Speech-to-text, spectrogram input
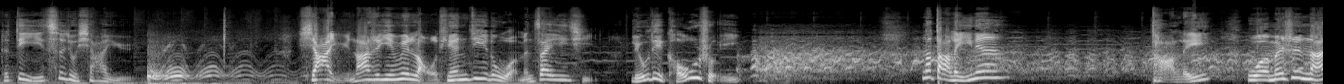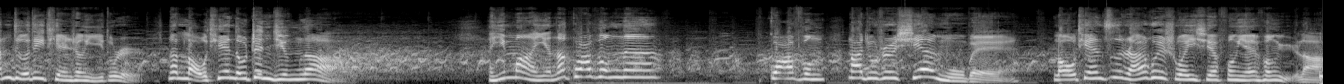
这第一次就下雨，下雨那是因为老天嫉妒我们在一起流的口水。那打雷呢？打雷，我们是难得的天生一对儿，那老天都震惊了。哎呀妈呀，那刮风呢？刮风那就是羡慕呗，老天自然会说一些风言风语了。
